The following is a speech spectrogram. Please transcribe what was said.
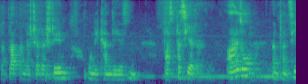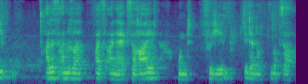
Das bleibt an der Stelle stehen und ich kann lesen, was passiert ist. Also im Prinzip alles andere als eine Hexerei und für jeden Internetnutzer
